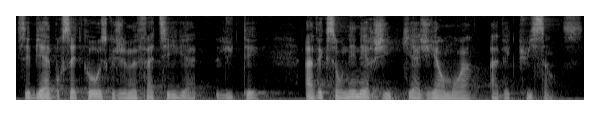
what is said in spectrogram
C'est bien pour cette cause que je me fatigue à lutter avec son énergie qui agit en moi avec puissance.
